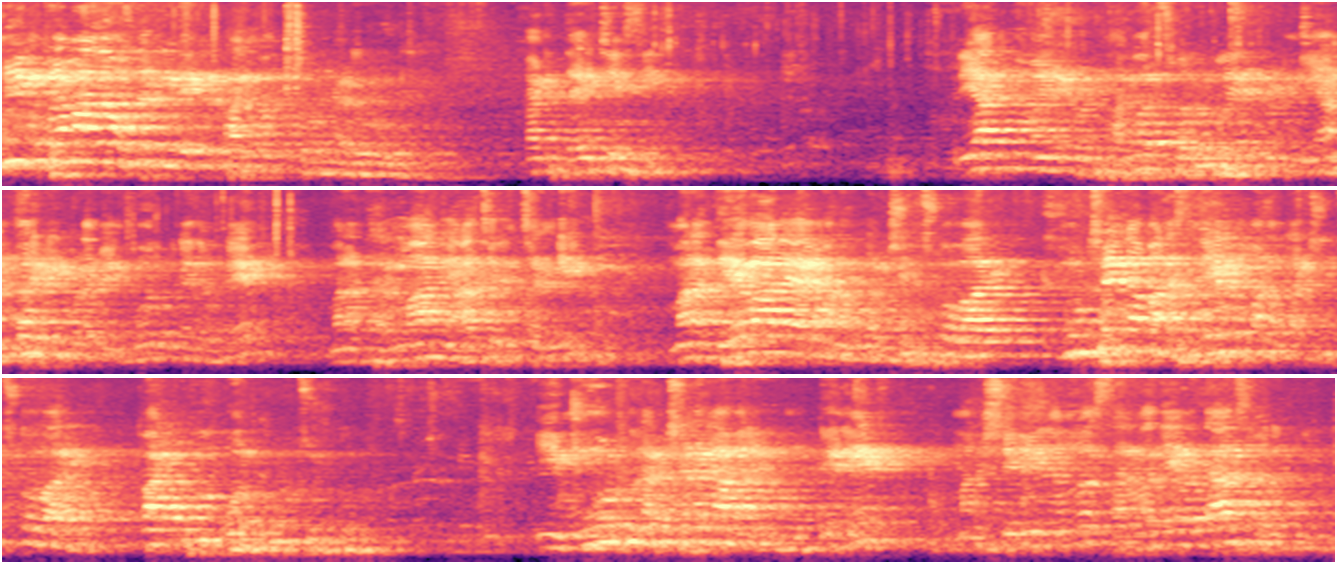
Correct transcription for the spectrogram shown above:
మీకు ప్రమాదం వస్తుంది. మీ దగ్గర భగవంతుడు ఉంటాడు దయచేసి క్రియాత్మకమైనటువంటి భగవత్ స్వరూపులైనటువంటి మీ అందరికీ కూడా మేము కోరుకునేది ఒకటే మన ధర్మాన్ని ఆచరించండి. మన దేవాలయాన్ని మనం రక్షించుకోవాలి. ముఖ్యంగా మన స్త్రీలను మనం రక్షించుకోవాలి. కట్టు బొట్టు చుట్టూ. ఈ మూడు రక్షణగా మనకు ఉంటేనే మన శరీరంలో సర్వదేవతా స్వరూపం.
